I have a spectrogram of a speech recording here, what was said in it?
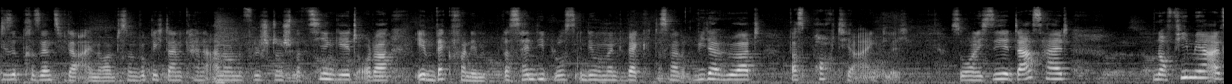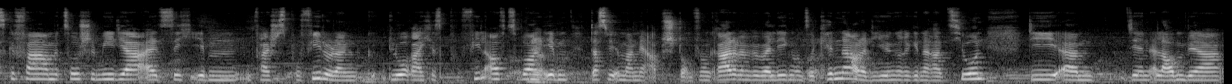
diese Präsenz wieder einräumt, dass man wirklich dann, keine Ahnung, eine Viertelstunde spazieren geht oder eben weg von dem, das Handy bloß in dem Moment weg, dass man wieder hört, was pocht hier eigentlich. So, und ich sehe das halt noch viel mehr als Gefahr mit Social Media, als sich eben ein falsches Profil oder ein glorreiches Profil aufzubauen, ja. eben, dass wir immer mehr abstumpfen. Und gerade wenn wir überlegen, unsere Kinder oder die jüngere Generation, die, ähm, denen erlauben wir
